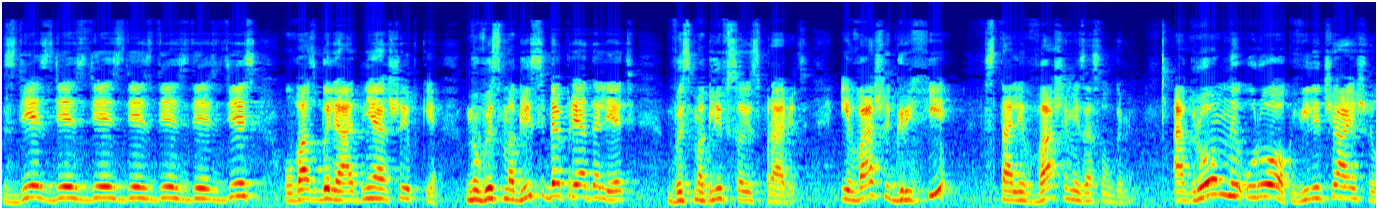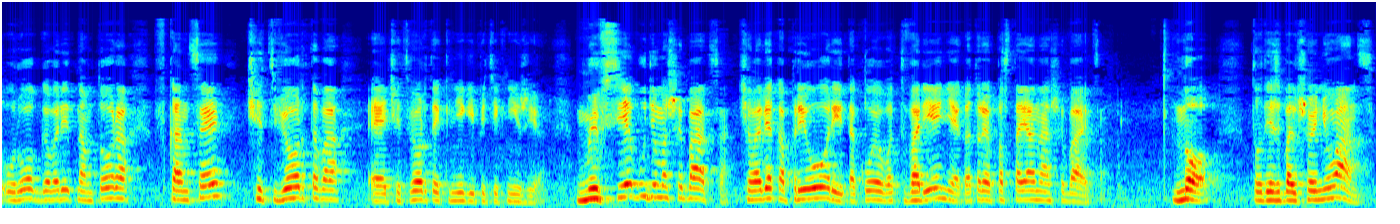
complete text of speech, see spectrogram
здесь, здесь, здесь, здесь, здесь, здесь, здесь, у вас были одни ошибки, но вы смогли себя преодолеть, вы смогли все исправить. И ваши грехи стали вашими заслугами. Огромный урок, величайший урок, говорит нам Тора в конце четвертого, э, четвертой книги Пятикнижья. Мы все будем ошибаться. Человек априори такое вот творение, которое постоянно ошибается. Но тут есть большой нюанс.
